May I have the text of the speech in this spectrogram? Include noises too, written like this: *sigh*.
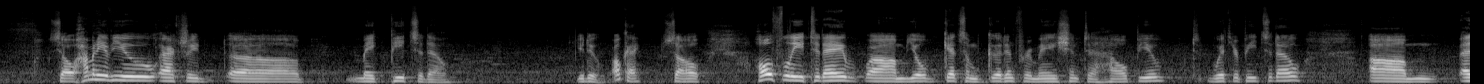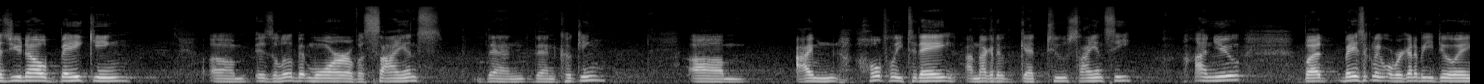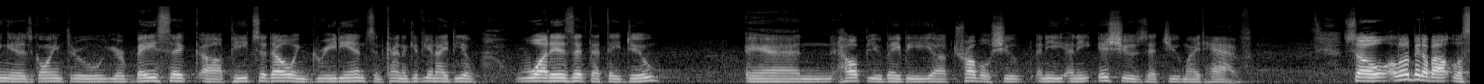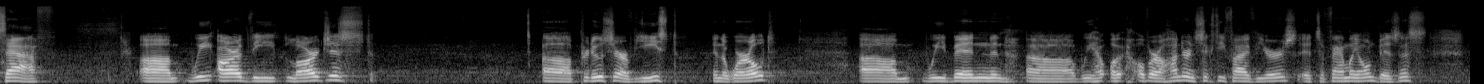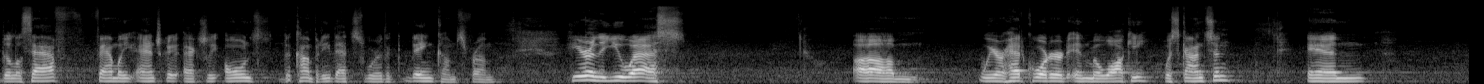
So, how many of you actually uh, make pizza dough? You do? Okay. So, hopefully, today um, you'll get some good information to help you with your pizza dough. Um, as you know, baking um, is a little bit more of a science than, than cooking. Um, I'm hopefully today I'm not going to get too sciency *laughs* on you, but basically what we're going to be doing is going through your basic uh, pizza dough ingredients and kind of give you an idea of what is it that they do, and help you maybe uh, troubleshoot any any issues that you might have. So a little bit about Lesaffre. Um, we are the largest uh, producer of yeast in the world. Um, we've been, uh, we have over 165 years. It's a family owned business. The Lesaffre family actually owns the company. That's where the name comes from. Here in the U.S., um, we are headquartered in Milwaukee, Wisconsin, and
